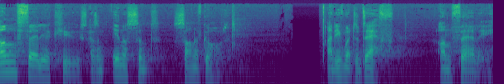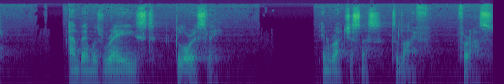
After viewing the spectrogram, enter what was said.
unfairly accused as an innocent son of God. And even went to death unfairly and then was raised gloriously in righteousness to life for us.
